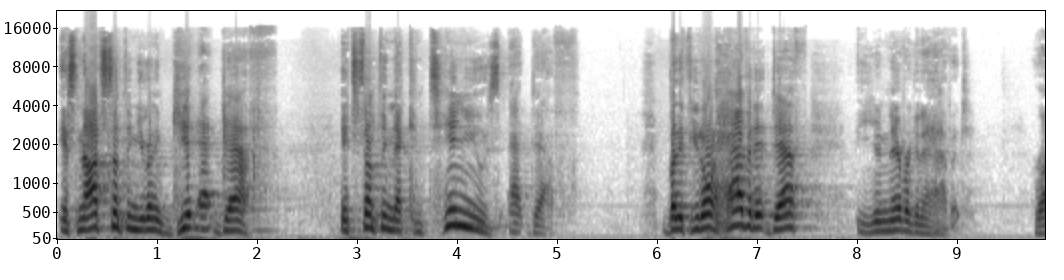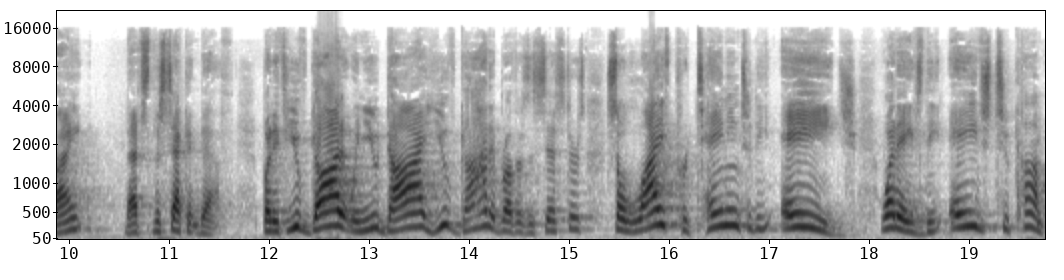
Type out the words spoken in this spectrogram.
It's not something you're going to get at death, it's something that continues at death. But if you don't have it at death, you're never going to have it. Right? That's the second death. But if you've got it when you die, you've got it, brothers and sisters. So life pertaining to the age. What age? The age to come.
